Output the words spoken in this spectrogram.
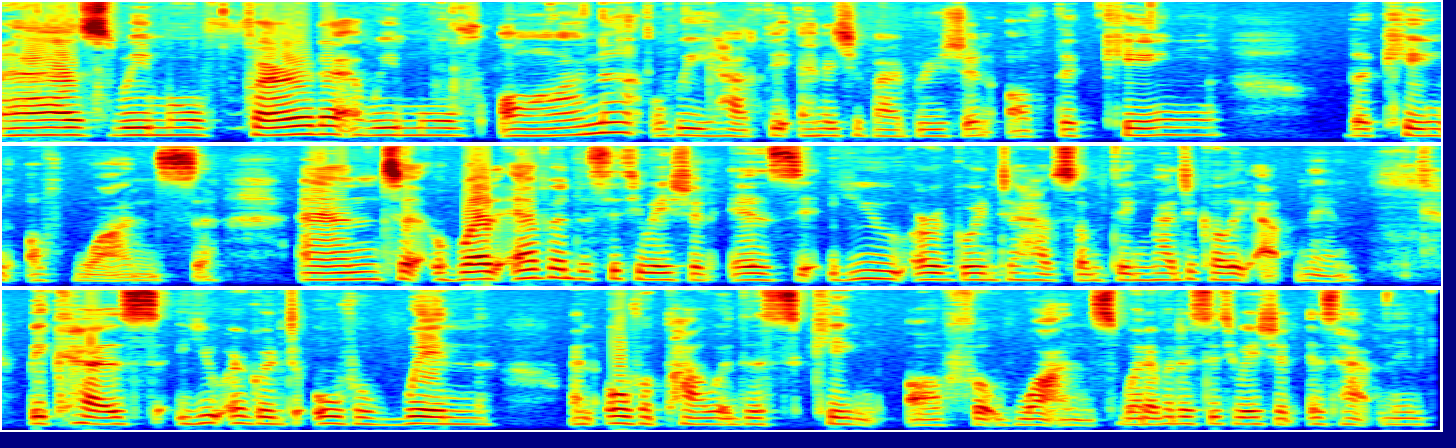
As we move further and we move on we have the energy vibration of the king the king of wands. And whatever the situation is you are going to have something magically happening because you are going to overwin and overpower this king of wands. Whatever the situation is happening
